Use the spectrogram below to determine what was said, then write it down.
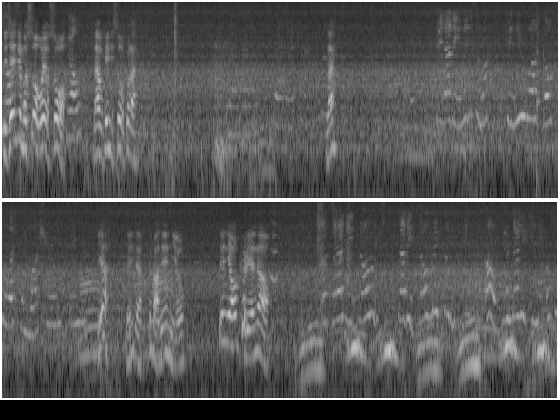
姐姐你有没有瘦？我有瘦。来，我给你瘦，过来，来。Hey Daddy，那个什么，Can you uh, go collect the mushroom thing? Yeah，等一等，就把这些牛，这些牛好可怜哦。Oh, Daddy, don't, Daddy, don't make them. Oh, and Daddy, can you also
